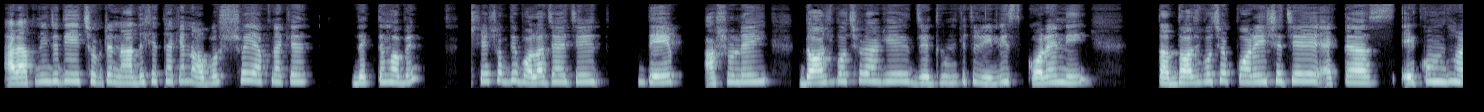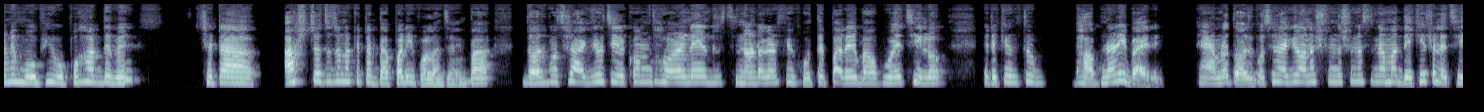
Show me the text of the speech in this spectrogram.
আর আপনি যদি এই ছবিটা না দেখে থাকেন, অবশ্যই আপনাকে দেখতে হবে। শেষ অবধি বলা যায় যে দেব আসলেই দশ বছর আগে যে ধূমকেতু রিলিজ করেনি তার দশ বছর পরে এসে যে একটা এরকম ধরনের মুভি উপহার দেবে সেটা আশ্চর্যজনক একটা ব্যাপারই বলা যায় বা ১০ বছর আগেও যে এরকম ধরনের সিনেমাটোগ্রাফি হতে পারে বা হয়েছিল এটা কিন্তু ভাবনারই বাইরে। হ্যাঁ, আমরা ১০ বছর আগে অনেক সুন্দর, সুন্দর সিনেমা দেখে ফেলেছি।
